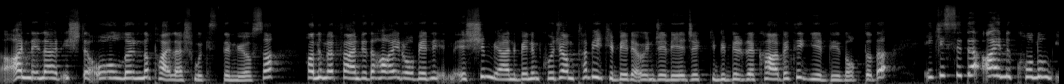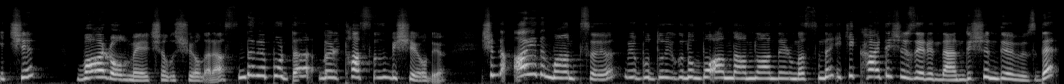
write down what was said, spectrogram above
Anneler işte oğullarını paylaşmak istemiyorsa hanımefendi de hayır o benim eşim yani benim kocam tabii ki beni önceleyecek gibi bir rekabete girdiği noktada ikisi de aynı konum için var olmaya çalışıyorlar aslında ve burada böyle tatsız bir şey oluyor. Şimdi aynı mantığı ve bu duygunun bu anlamlandırmasını iki kardeş üzerinden düşündüğümüzde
